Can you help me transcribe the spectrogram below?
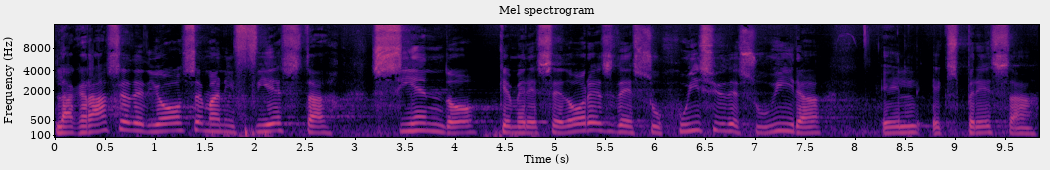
La gracia de Dios se manifiesta siendo que merecedores de su juicio y de su ira, Él expresa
